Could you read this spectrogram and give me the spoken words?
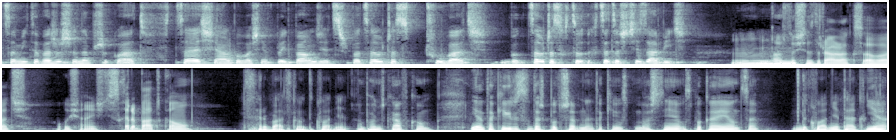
co mi towarzyszy na przykład w CS-ie albo właśnie w Bladeboundzie. Trzeba cały czas czuwać, bo cały czas chce, chce coś cię zabić. Mm, można się zrelaksować, usiąść z herbatką. Z herbatką, dokładnie. A bądź kawką. Nie, no, takie gry są też potrzebne, takie właśnie uspokajające. Dokładnie tak. Ja,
